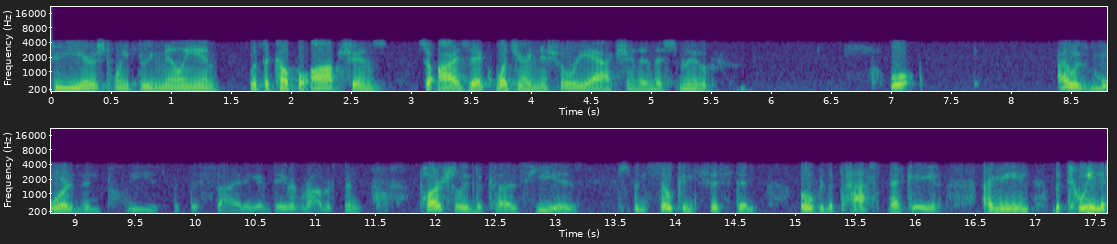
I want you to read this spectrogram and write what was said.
2 years, 23 million with a couple options. So, Isaac, what's your initial reaction to this move? Well, I was more than pleased with the signing of David Robertson, partially because he has just been so consistent over the past decade. I mean, between the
